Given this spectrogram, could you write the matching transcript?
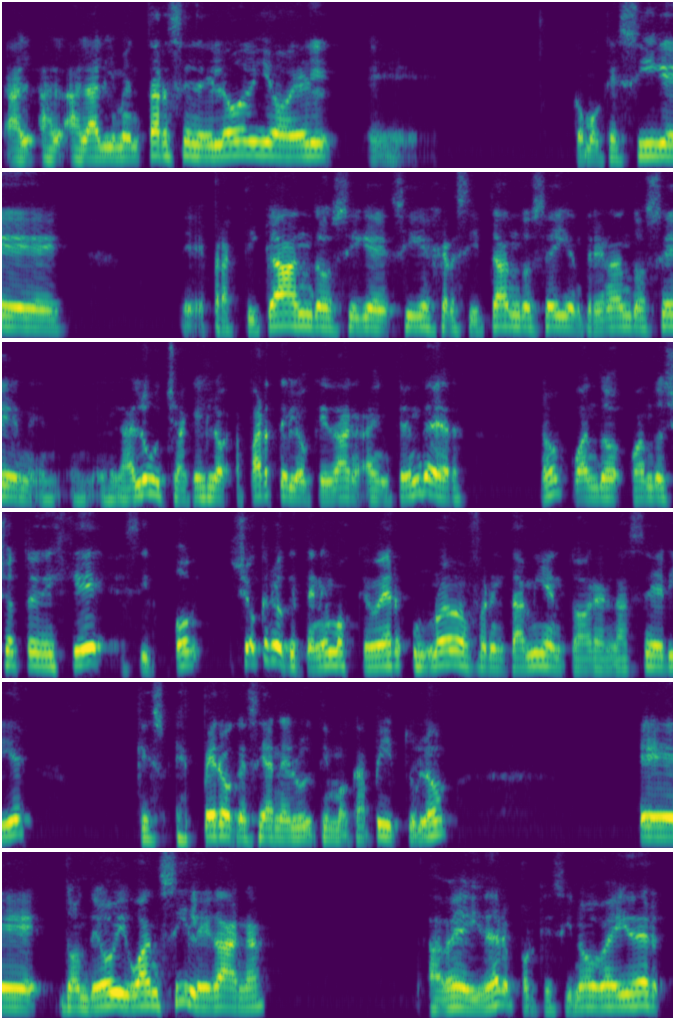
al, al- al alimentarse del odio, él eh, como que sigue eh, practicando, sigue, sigue ejercitándose y entrenándose en, la lucha, que es lo, aparte lo que dan a entender. ¿no? Cuando, cuando yo te dejé, es decir, ob- yo creo que tenemos que ver un nuevo enfrentamiento ahora en la serie, que es- espero que sea en el último capítulo, eh, donde Obi-Wan sí le gana a Vader, porque si no Vader,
